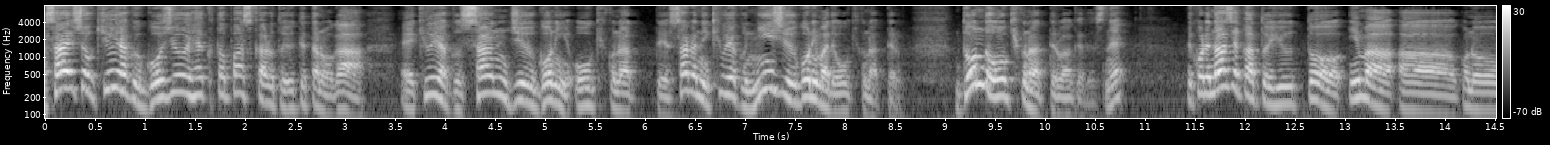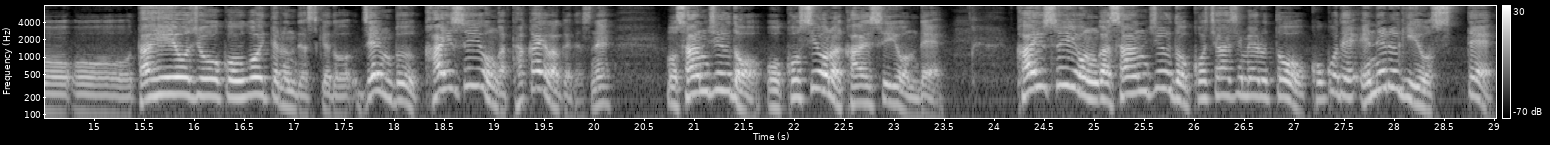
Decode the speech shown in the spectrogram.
最初950ヘクトパスカルと言ってたのが、935に大きくなって、さらに925にまで大きくなってる。どんどん大きくなってるわけですね。でこれなぜかというと今あこの太平洋上をこう動いてるんですけど全部海水温が高いわけですねもう30度を超すような海水温で海水温が30度を超し始めるとここでエネルギーを吸って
